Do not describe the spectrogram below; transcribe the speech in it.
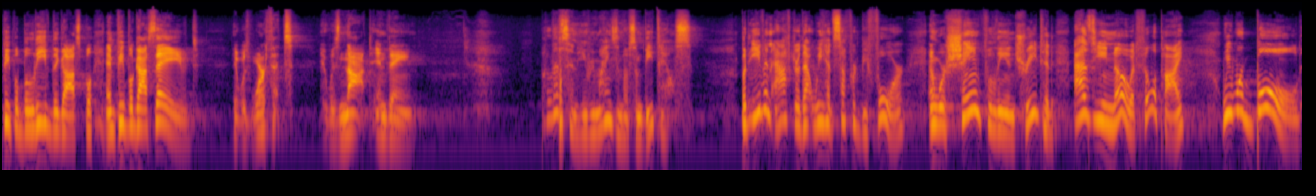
people believed the gospel, and people got saved. It was worth it. It was not in vain. But listen, he reminds them of some details. But even after that we had suffered before and were shamefully entreated, as ye know at Philippi, we were bold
